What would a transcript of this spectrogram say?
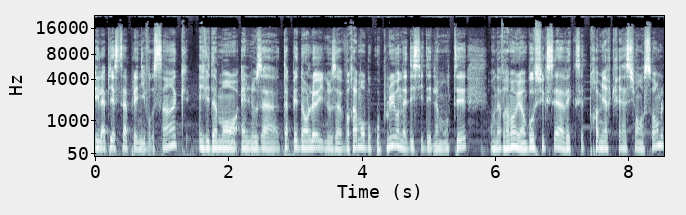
et la pièce s'appelait Niveau 5. Évidemment, elle nous a tapé dans l'œil, nous a vraiment beaucoup plu. On a décidé de la monter. On a vraiment eu un beau succès avec cette première création ensemble.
